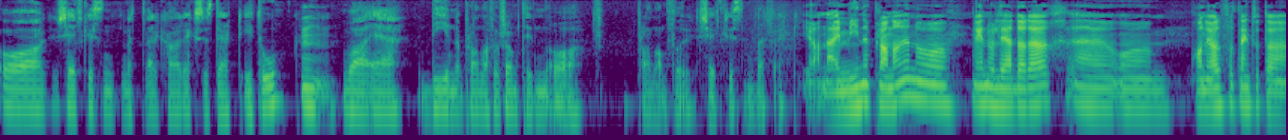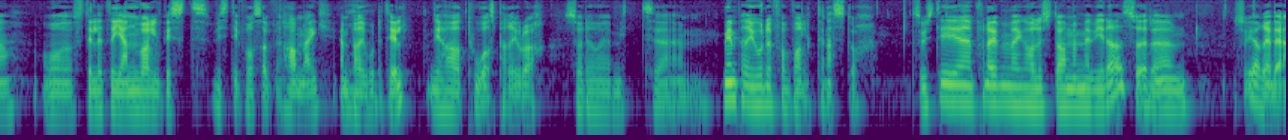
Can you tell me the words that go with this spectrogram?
og Skeivt kristent nettverk har eksistert i to. Mm. Hva er dine planer for framtiden, og planene for Skeivt kristent nettverk? Ja, nei, mine planer er nå Jeg er nå leder der, eh, og har iallfall tenkt å ta å stille til gjenvalg hvis, hvis de fortsatt vil ha meg en periode til. De har toårsperioder, så da er mitt, eh, min periode for valg til neste år. Så hvis de er fornøyd med meg og har lyst til å ha med meg videre, så, er det, så gjør jeg det.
